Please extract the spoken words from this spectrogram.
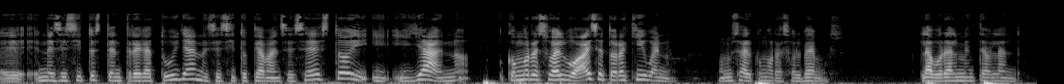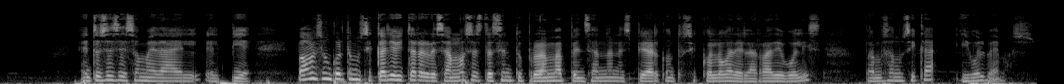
eh, necesito esta entrega tuya, necesito que avances esto y, ya, ¿no? ¿Cómo resuelvo? Ay, se atora aquí, bueno, vamos a ver cómo resolvemos, laboralmente hablando. Entonces eso me da el, el pie. Vamos a un corte musical y ahorita regresamos. Estás en tu programa Pensando en Espiral con tu psicóloga de la Radio Bolis. Vamos a música y volvemos.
